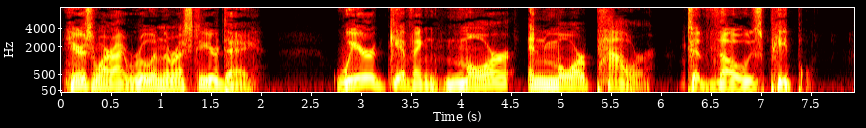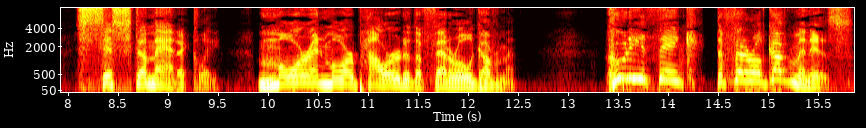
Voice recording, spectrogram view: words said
here's where I ruin the rest of your day. We're giving more and more power to those people systematically. More and more power to the federal government. Who do you think the federal government is?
